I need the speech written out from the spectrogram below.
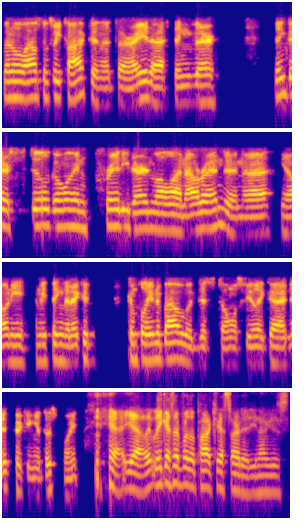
been a little while since we talked, and that's all right. Uh, things are things are still going pretty darn well on our end, and uh, you know, any anything that I could complain about would just almost feel like uh, nitpicking at this point. Yeah, yeah. Like, like I said before the podcast started, you know, you just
